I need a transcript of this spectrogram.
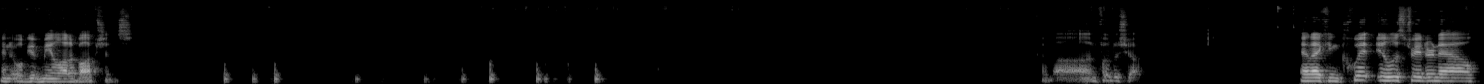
And it will give me a lot of options. Come on, Photoshop and I can quit Illustrator now.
